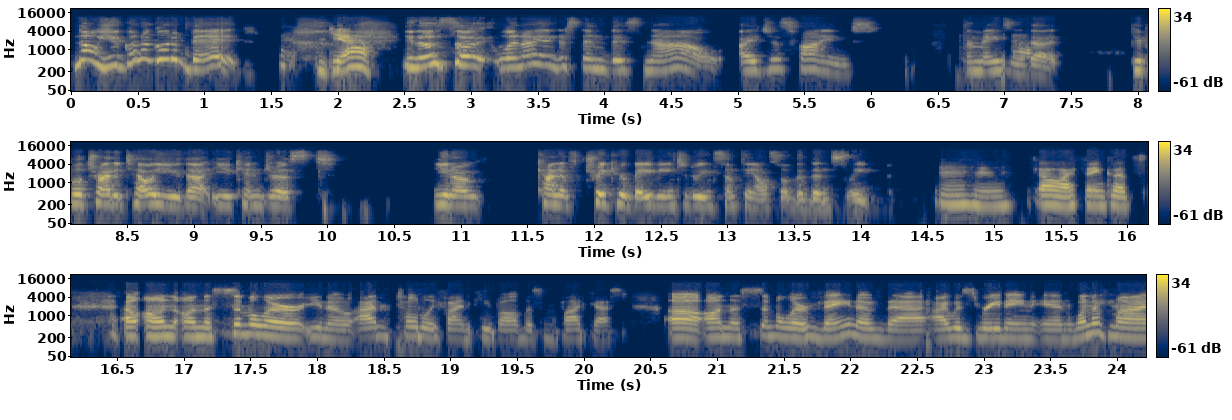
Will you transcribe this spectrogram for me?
No you're going to go to bed. Yeah. You know so when i understand this now i just find amazing that people try to tell you that you can just you know kind of trick your baby into doing something else other than sleep hmm Oh, I think that's uh, on on the similar. You know, I'm totally fine to keep all of this in the podcast. Uh, on the similar vein of that, I was reading in one of my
